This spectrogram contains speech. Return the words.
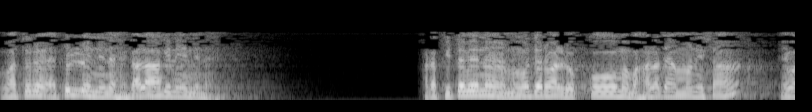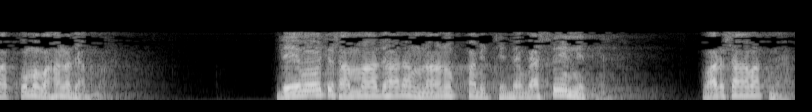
වතුර ඇතුල් වෙන්නේ නැහැ, ගලාගෙන එන්නේ නැහැ. අර පිට වෙන මෝදරවල් ඔක්කොම වහලා දැම්ම නිසා ඒවා ඔක්කොම වහලා දැම්මා. දේවෝච සම්මාධාරං නානුප්පමිච්ඡේ දැන් වැස්සෙන්නේ නැහැ. වර්ෂාවක් නැහැ.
